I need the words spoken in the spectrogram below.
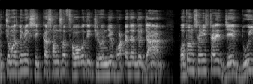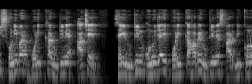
উচ্চ মাধ্যমিক শিক্ষা সংসদ সভাপতি চিরঞ্জীব ভট্টাচার্য জানান প্রথম সেমিস্টারে যে দুই শনিবার পরীক্ষা রুটিনে আছে, সেই রুটিন অনুযায়ী পরীক্ষা হবে, রুটিনে সার্বিক কোনো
